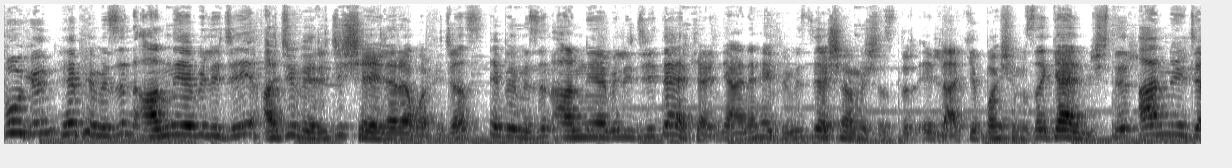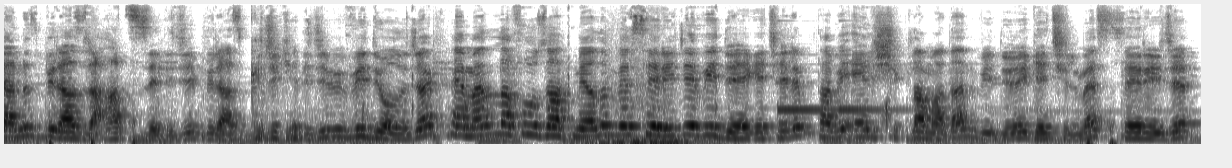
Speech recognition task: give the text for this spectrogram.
Bugün hepimizin anlayabileceği acı verici şeylere bakacağız. Hepimizin anlayabileceği derken yani hepimiz yaşamışızdır. İlla ki başımıza gelmiştir. Anlayacağınız biraz rahatsız edici, biraz gıcık edici bir video olacak. Hemen lafı uzatmayalım ve serice videoya geçelim. Tabi el şıklamadan videoya geçilmez. Serice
